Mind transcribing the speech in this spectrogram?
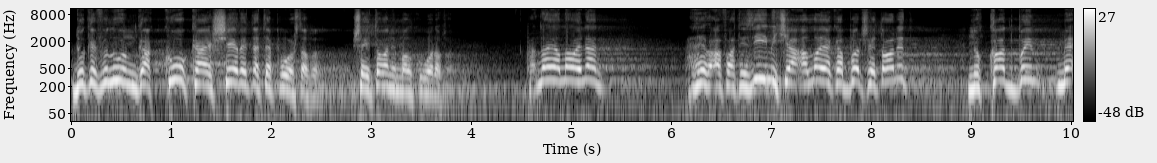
Duke filluar nga koka e sherrit e teposhtë, a kupton. Shejtani i mallkuar, a kupton. Prandaj Allahu e lan. Ai afatizimi që Allah ja ka bërë shejtanit nuk ka të bëjë me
